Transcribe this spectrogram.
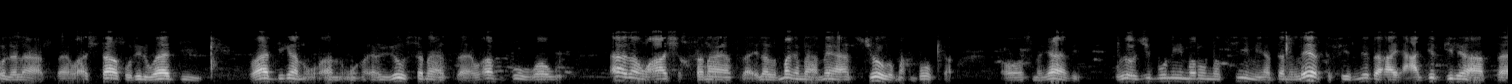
olala asda waashtaaku lilwaadi waadigan yowsana asda waafbu wa aadan ucaashiqsanaya asda ilalmagna mehaas joogo maxbuubka oo isnagaadi wayucjibuni maru nasimi haddana leerta fiirnida ay cajab geliha asda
